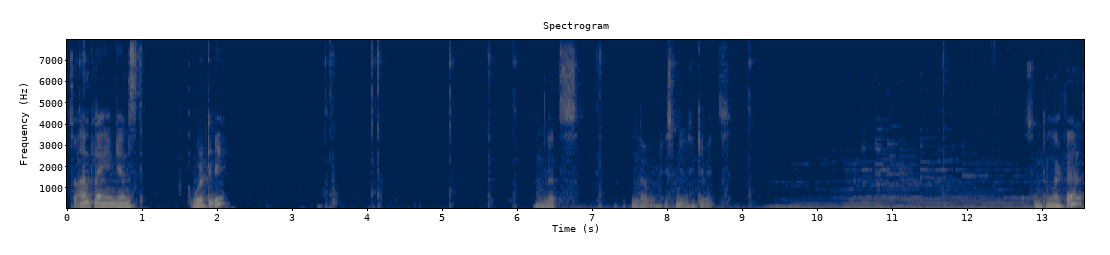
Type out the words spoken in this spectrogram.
So I'm playing against Workabee. Let's lower this music a bit. Something like that.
